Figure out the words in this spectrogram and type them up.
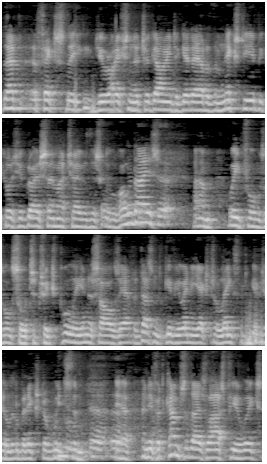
that affects the duration that you're going to get out of them next year because you grow so much over the school holidays. Um, weed falls all sorts of tricks. Pull the inner soles out. It doesn't give you any extra length. It gives you a little bit extra width. And Yeah, yeah. And if it comes to those last few weeks,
